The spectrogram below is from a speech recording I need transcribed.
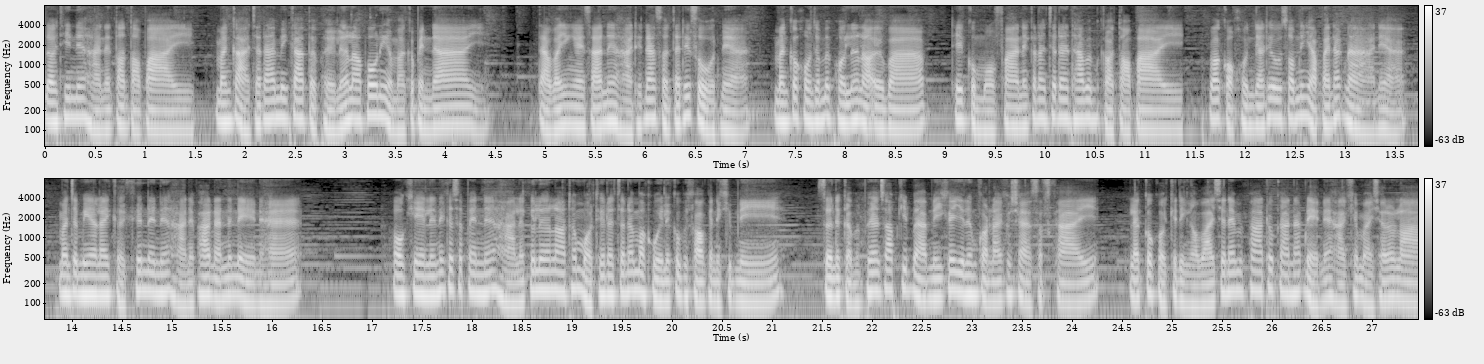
โดยที่เนื้อหาในตอนต่อไป มันก็อาจจะได้มีการเปิดเผยเรื่องราวพวกนี้ออกมาก็เป็นได้ แต่ว่ายังไงซะเนื้อหาที่น่าสนใจที่สุดเนี่ย มันก็คงจะไม่พ้นเรื่องราวเอลบาฟที่กลุ่มโมฟาเนี่ยกำลังจะเดินทางไปเกาะต่อไป ว่าเกาะคนยักษ์ที่อุซบนี่อยากไปนักหนาเนี่ย มันจะมีอะไรเกิดขึ้นในเนื้อหาในภาคนั้นนั่นเองนะฮะโอเคเลยนี่ก็จะเป็นเนื้อหาและก็เรื่องราวทั้งหมดที่เราจะได้มาคุยและก็วิเคราะห์กันในคลิปนี้ส่วนถ้าเกิดเพื่อนๆชอบคลิปแบบนี้ก็อย่าลืมกดไลค์กดแชร์ subscribe แล้วก็กดกระดิ่งเอาไว้จะได้ไม่พลาดทุกการอัปเดตเนื้อหาคลิปใหม่ช่องเรา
